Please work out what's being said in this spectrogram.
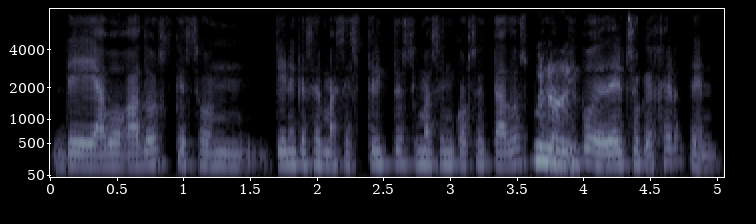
de abogados que son, tienen que ser más estrictos y más encorsetados por Bueno, el tipo de derecho que ejercen.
